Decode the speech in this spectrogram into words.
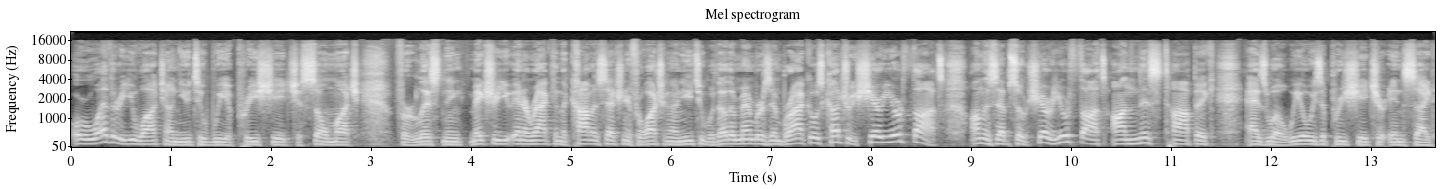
or whether you watch on YouTube. We appreciate you so much for listening. Make sure you interact in the comment section if you're watching on YouTube with other members in Broncos Country. Share your thoughts on this episode. Share your thoughts on this topic as well. We always appreciate your insight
